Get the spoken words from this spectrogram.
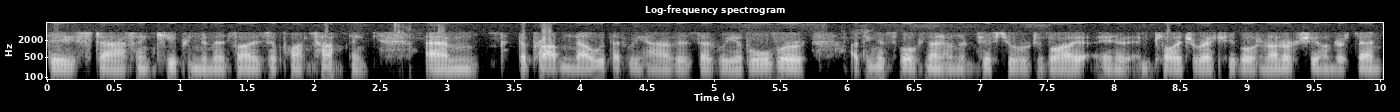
the staff and keeping them advised of what's happening. Um, the problem now that we have is that we have over, I think it's about 950 who employed directly, about another 300 then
